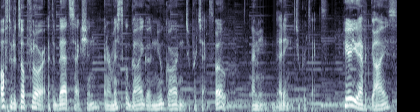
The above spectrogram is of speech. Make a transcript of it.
Off to the top floor at the bed section, and our mystical guy got a new garden to protect. Oh, I mean bedding to protect. Here you have it guys.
